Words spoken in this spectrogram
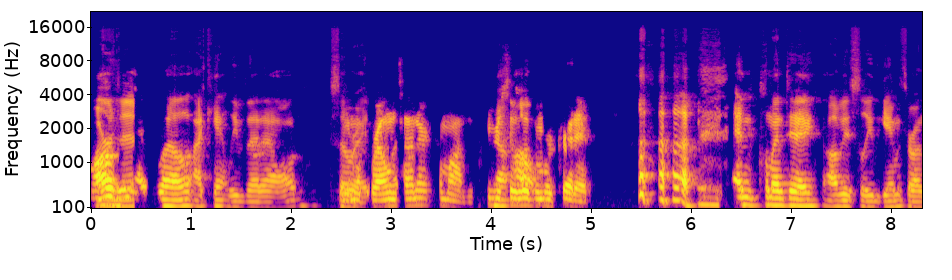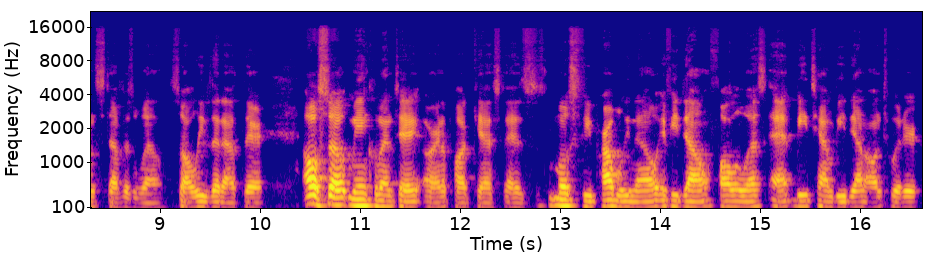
Marvel as well. I can't leave that out. So Game right. of Thrones, Hunter. Come on, give yourself a little bit more credit. and Clemente, obviously, the Game of Thrones stuff as well. So I'll leave that out there. Also, me and Clemente are in a podcast, as most of you probably know. If you don't, follow us at BTown Down on Twitter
